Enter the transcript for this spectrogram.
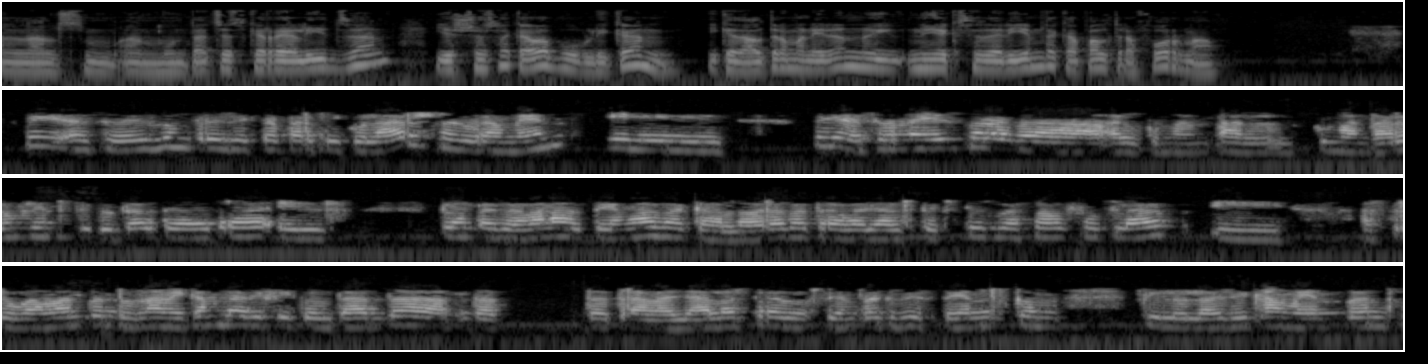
en els en muntatges que realitzen i això s'acaba publicant i que d'altra manera no hi, no hi accediríem de cap altra forma. Sí, això és un projecte particular segurament i sí, això neix de, de, el, el comentar amb l'Institut del Teatre ells plantejaven el tema de que a l'hora de treballar els textos de Sòfocles i es trobaven doncs, una mica amb la dificultat de, de de treballar les traduccions existents com filològicament doncs,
